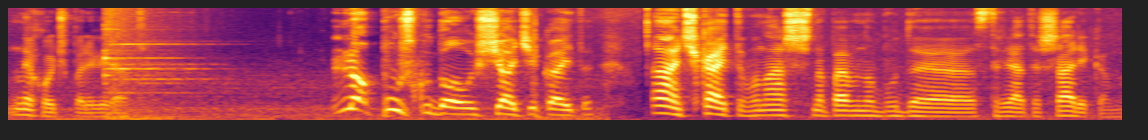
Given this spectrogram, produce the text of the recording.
Не хочу перевіряти. Ля, пушку дав, ща чекайте. А, чекайте, вона ж, напевно, буде стріляти шариками.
